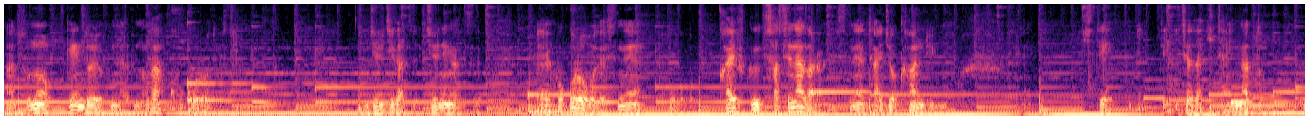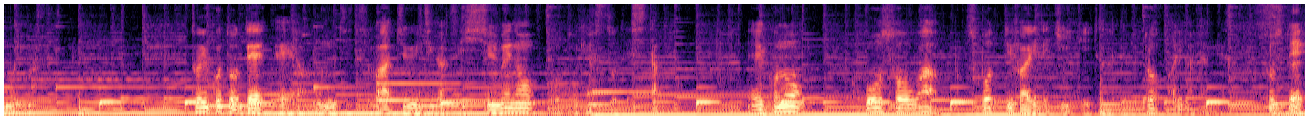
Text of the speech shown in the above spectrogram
まあ、その原動力になるのが心です。11月12月、えー、心をですねこう回復させながらですね体調管理も、していっていただきたいなと思います。ということで、えー、本日は11月1週目のポッドキャストでした、えこの放送は Spotify で聞いていただけるとありがたいです。そして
